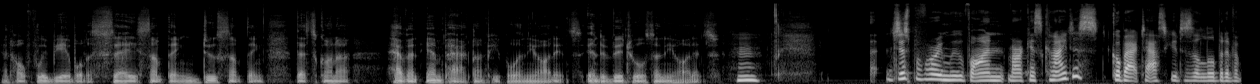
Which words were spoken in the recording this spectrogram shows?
and hopefully be able to say something, do something that's going to have an impact on people in the audience, individuals in the audience. Hmm. Just before we move on, Marcus, can I just go back to ask you just a little bit of a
